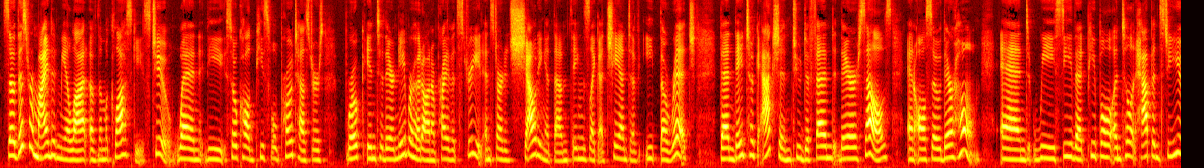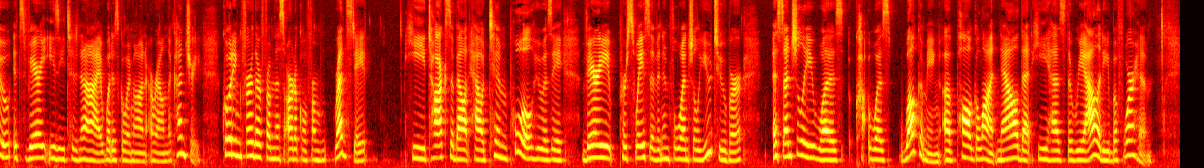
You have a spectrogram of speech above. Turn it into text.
So, this reminded me a lot of the McCloskeys, too, when the so called peaceful protesters broke into their neighborhood on a private street and started shouting at them things like a chant of eat the rich, then they took action to defend themselves and also their home. And we see that people, until it happens to you, it's very easy to deny what is going on around the country. Quoting further from this article from Red State, he talks about how Tim Pool, who is a very persuasive and influential YouTuber, essentially was was welcoming of Paul Gallant now that he has the reality before him.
